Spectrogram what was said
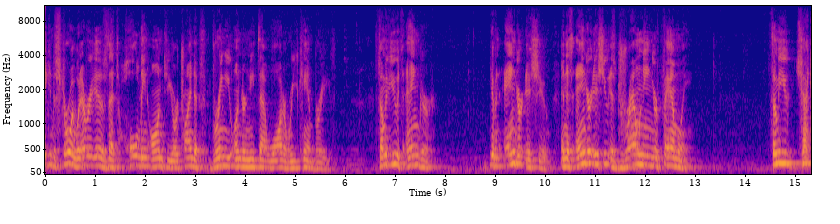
He can destroy whatever it is that's holding on to you or trying to bring you underneath that water where you can't breathe. Some of you, it's anger. You have an anger issue, and this anger issue is drowning your family. Some of you check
